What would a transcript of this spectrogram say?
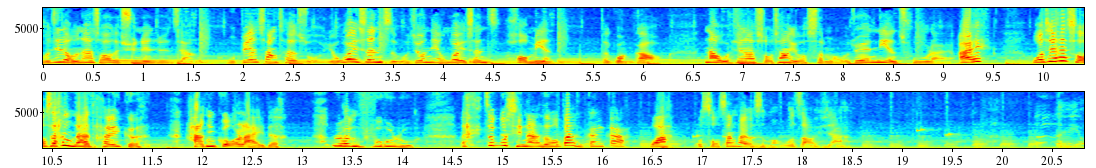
我记得我那时候的训练就是这样：我边上厕所有卫生纸，我就念卫生纸后面的广告。那我现在手上有什么，我就会念出来。哎，我现在手上拿到一个韩国来的润肤乳，哎，这不行啊，怎么办？很尴尬。哇，我手上还有什么？我找一下。哎呦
